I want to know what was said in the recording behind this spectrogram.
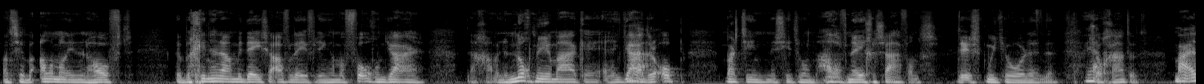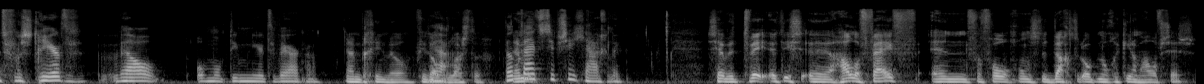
Want ze hebben allemaal in hun hoofd... we beginnen nou met deze afleveringen, maar volgend jaar... dan gaan we er nog meer maken. En het jaar Ja. erop, Martin, dan zitten we om half negen s'avonds. Dus moet je horen, de- Ja. zo gaat het. Maar het frustreert wel om op die manier te werken. Ja, in het begin wel. Ik vind het altijd lastig. Welk tijdstip zit je eigenlijk? Ze hebben twee, het is eh, half vijf en vervolgens de dag erop nog een keer om half zes.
